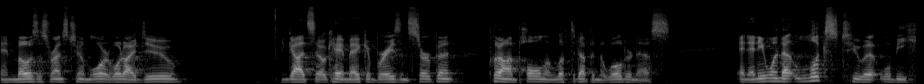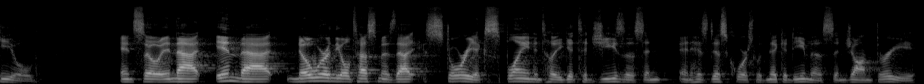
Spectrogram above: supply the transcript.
And Moses runs to him, Lord, what do I do? And God said, Okay, make a brazen serpent, put on a pole, and lift it up in the wilderness. And anyone that looks to it will be healed. And so in that, in that, nowhere in the Old Testament is that story explained until you get to Jesus and, and his discourse with Nicodemus in John 3.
